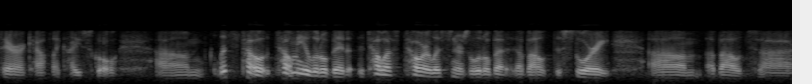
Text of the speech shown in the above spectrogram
Serra Catholic High School. Um, let's tell tell me a little bit. Tell us, tell our listeners a little bit about the story um, about uh,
